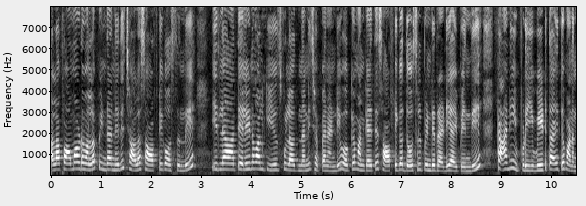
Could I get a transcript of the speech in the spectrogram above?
అలా ఫామ్ అవడం వల్ల పిండి అనేది చాలా సాఫ్ట్గా వస్తుంది. ఇలా తెలియని వాళ్ళకి యూస్ఫుల్ అవుతుందని చెప్పానండి. ఓకే మనకైతే సాఫ్ట్గా దోశల పిండి రెడీ అయిపోయింది. కానీ ఇప్పుడు ఈ వీటితో అయితే మనం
